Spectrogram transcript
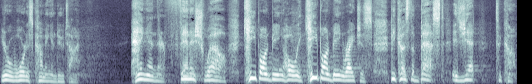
Your reward is coming in due time. Hang in there. Finish well. Keep on being holy. Keep on being righteous because the best is yet to come.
